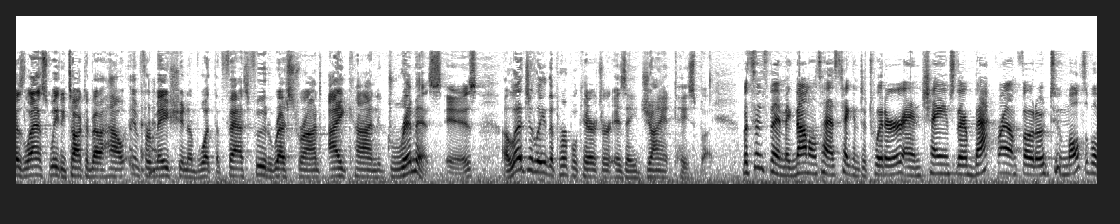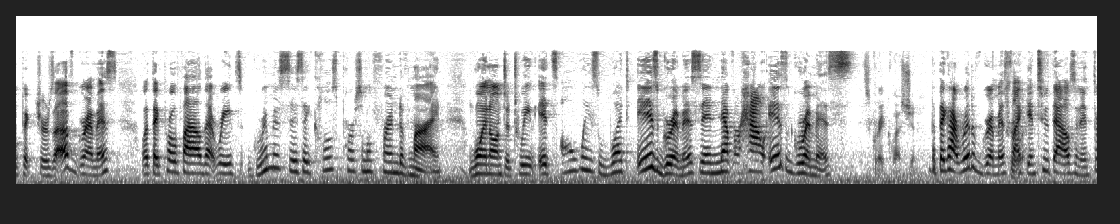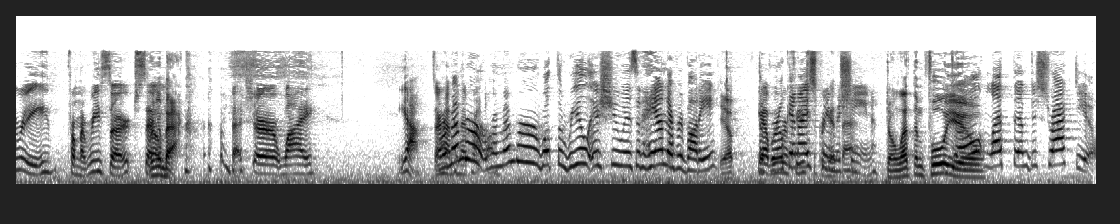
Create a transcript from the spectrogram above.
Because last week we talked about how information of what the fast food restaurant icon Grimace is. Allegedly, the purple character is a giant taste bud. But since then, McDonald's has taken to Twitter and changed their background photo to multiple pictures of Grimace. with a profile that reads, Grimace is a close personal friend of mine. Going on to tweet, it's always what is Grimace and never how is Grimace. It's a great question. But they got rid of Grimace Truly. like in 2003 from my research. So Bring him back. I'm not sure why. Yeah, they're having that Remember, remember what the real issue is at hand, everybody. Yep. The Yeah, broken ice cream forget that. machine. Don't let them fool you. Don't let them distract you.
